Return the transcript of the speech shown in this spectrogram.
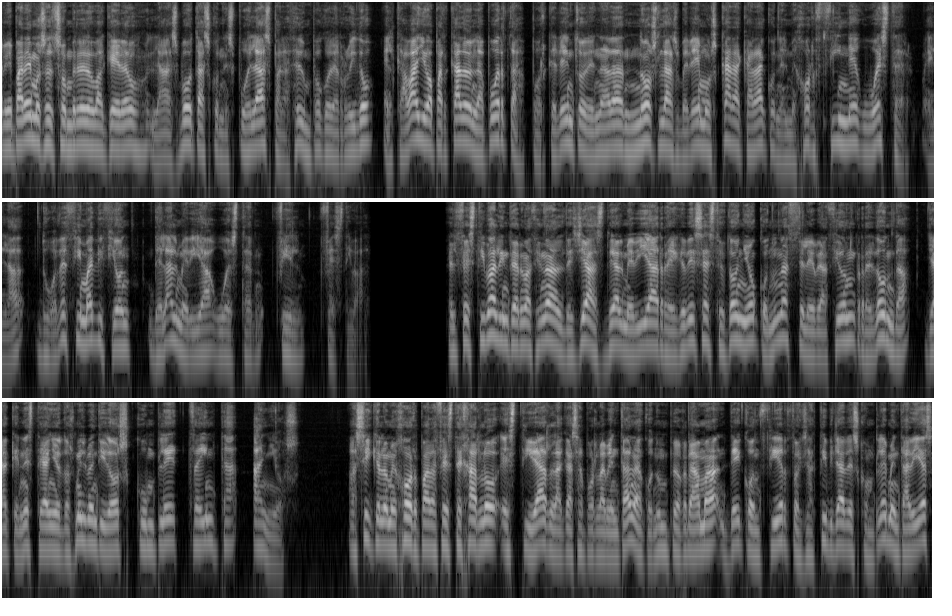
Preparemos el sombrero vaquero, las botas con espuelas para hacer un poco de ruido, el caballo aparcado en la puerta, porque dentro de nada nos las veremos cara a cara con el mejor cine western en la duodécima edición del Almería Western Film Festival. El Festival Internacional de Jazz de Almería regresa este otoño con una celebración redonda, ya que en este año 2022 cumple 30 años. Así que lo mejor para festejarlo es tirar la casa por la ventana con un programa de conciertos y actividades complementarias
